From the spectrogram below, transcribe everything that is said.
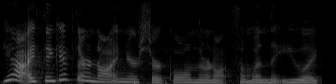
Yeah, I think if they're not in your circle and they're not someone that you like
